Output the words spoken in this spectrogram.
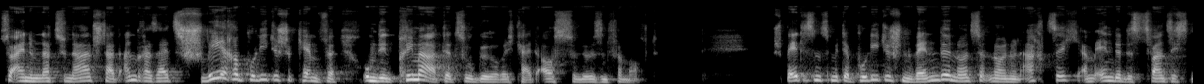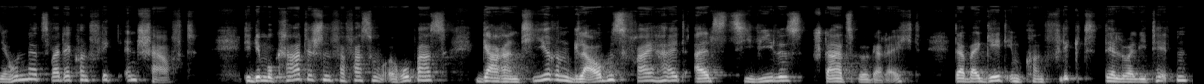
zu einem Nationalstaat andererseits, schwere politische Kämpfe um den Primat der Zugehörigkeit auszulösen vermocht. Spätestens mit der politischen Wende 1989 am Ende des 20. Jahrhunderts war der Konflikt entschärft. Die demokratischen Verfassungen Europas garantieren Glaubensfreiheit als ziviles Staatsbürgerrecht. Dabei geht im Konflikt der Loyalitäten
